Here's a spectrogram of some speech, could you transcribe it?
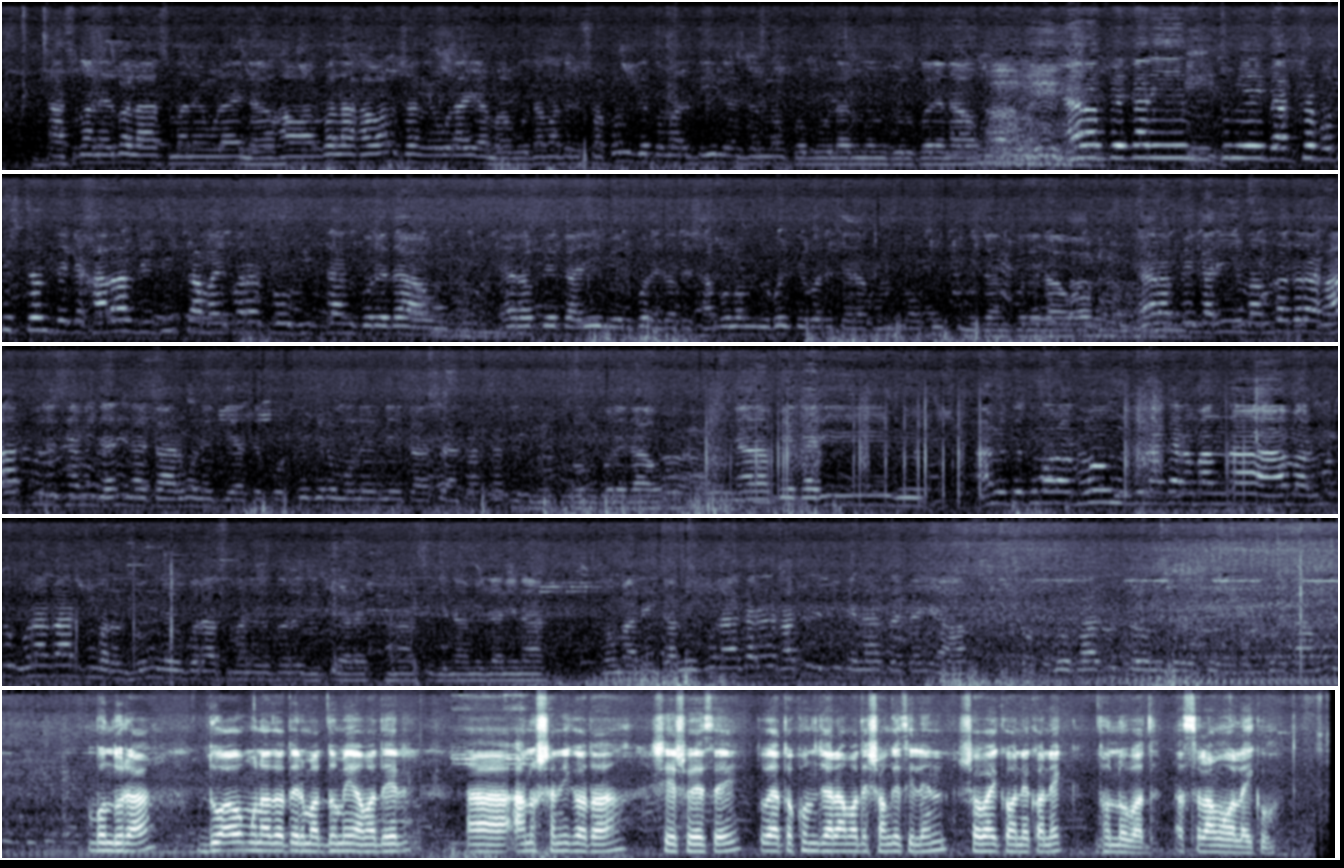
আসমানের বেলা আসমানে উড়াই নাও, হাওয়ার বেলা হাওয়ার সঙ্গে উড়াইয়া মাহবুদ আমাদের সকলকে তোমার দিনের জন্য কবুল আর মঞ্জুর করে নাও। হ্যাঁ রব্বে তুমি এই ব্যবসা প্রতিষ্ঠান থেকে হালাল রিজিক কামাই করার তৌফিক দান করে দাও। হ্যাঁ রব্বে এরপরে যাতে স্বাবলম্বী হইতে পারে সেরকম তুমি দান করে দাও। হ্যাঁ রব্বে কারীম, আমরা যারা হাত আমি জানি না কার আছে প্রত্যেকের মনে নেই আকাঙ্ক্ষাকে তুমি পূরণ করে দাও। হ্যাঁ রব্বে আমি তো তোমার অধম বান্দা, আমার মতো তোমার উপর আসমানের উপরে আর একখানা আছে কিনা আমি জানি না। আমি না তাকাইয়া বন্ধুরা, দোয়া ও মোনাজাতের মাধ্যমে আমাদের আনুষ্ঠানিকতা শেষ হয়েছে। তো এতক্ষণ যারা আমাদের সঙ্গে ছিলেন, সবাইকে অনেক অনেক ধন্যবাদ। আসসালামু আলাইকুম।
